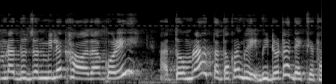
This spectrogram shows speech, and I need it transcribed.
আমরা দুজন মিলে খাওয়া দাওয়া করি, আর তোমরা ততক্ষণ ভিডিওটা দেখতে থাকো।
